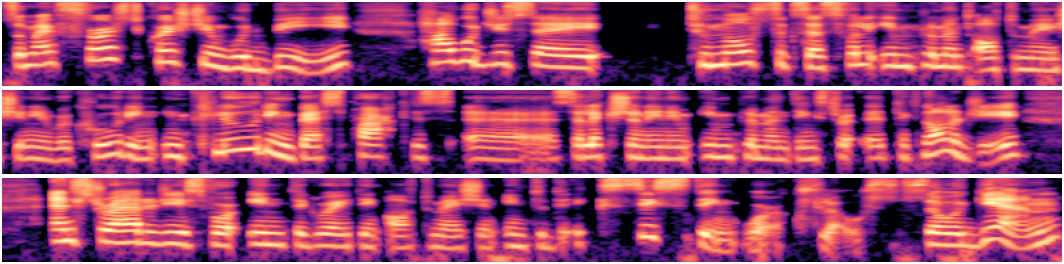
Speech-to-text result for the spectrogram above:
So, my first question would be How would you say to most successfully implement automation in recruiting, including best practice uh, selection in implementing uh, technology and strategies for integrating automation into the existing workflows? So, again,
